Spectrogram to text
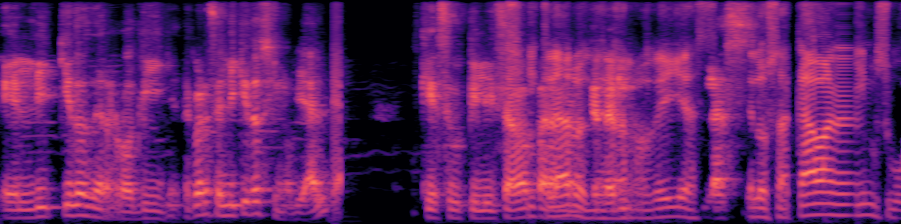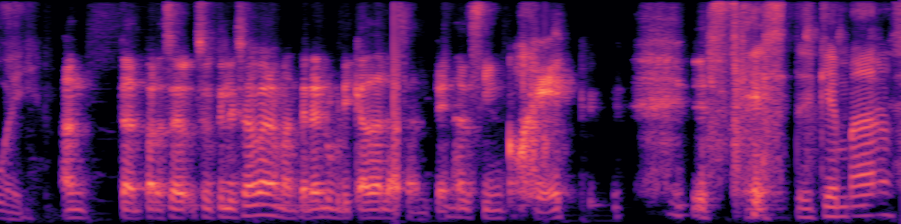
el líquido de rodilla. ¿Te acuerdas el líquido sinovial? Que se utilizaba Sí, para claro, el de mantener las rodillas. las- Se lo sacaban IMSS, güey. para- se, utilizaba para mantener lubricadas las antenas 5G. Este, Este, ¿qué más?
